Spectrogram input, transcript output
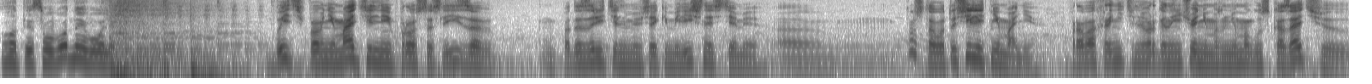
от, і свободної волі. быть повнимательнее, просто следить за подозрительными всякими личностями, а, просто вот усилить внимание. Правоохранительные органы ничего не, мо- не могу сказать. Э,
